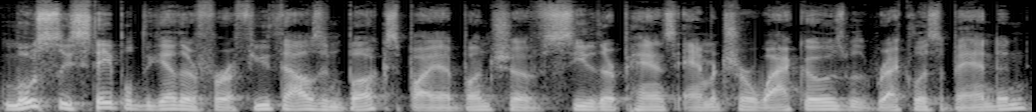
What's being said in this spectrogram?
mostly stapled together for a few thousand bucks by a bunch of seat of their pants amateur wackos with reckless abandon,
